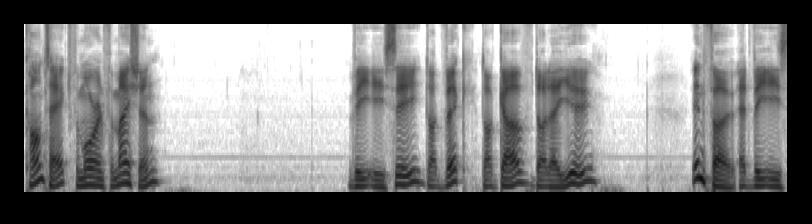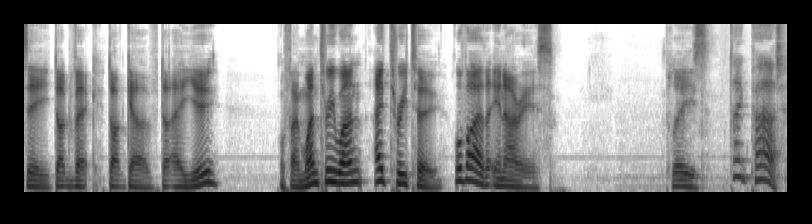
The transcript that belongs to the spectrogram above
contact for more information vec.vic.gov.au, info at vec.vic.gov.au, or phone 131 832 or via the NRS. Please take part.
